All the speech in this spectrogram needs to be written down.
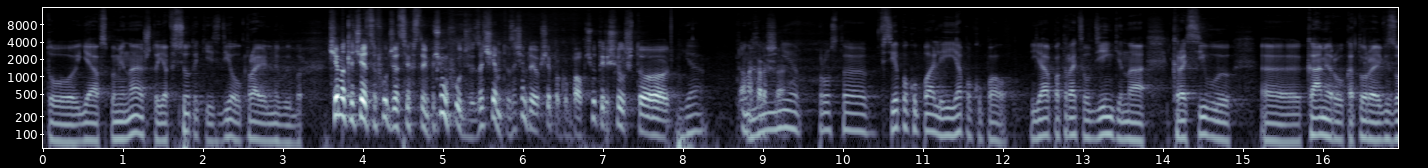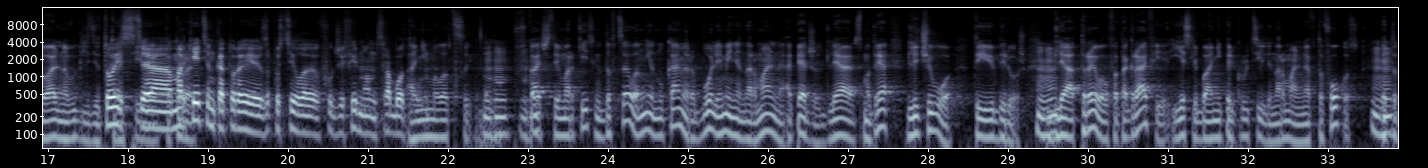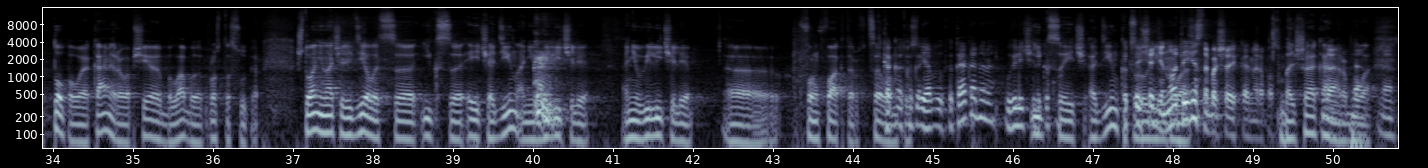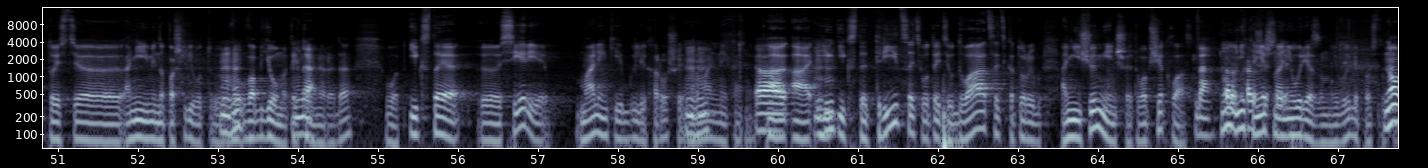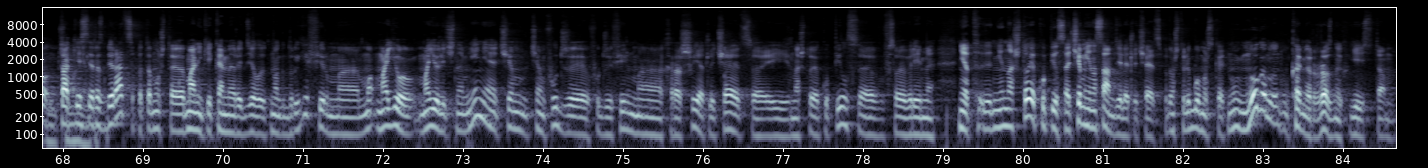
то я вспоминаю, что я все-таки сделал правильный выбор. Чем отличается Fuji от всех остальных? Почему Fuji? Зачем ты? Зачем ты ее вообще покупал? Почему ты решил, что Я Она хороша. Мне просто все покупали, и я покупал. Я потратил деньги на красивую э, камеру, которая визуально выглядит То красиво. есть э, которая- маркетинг, который запустила Fujifilm, он сработал? Они молодцы. да. Мгм, В качестве маркетинга, да в целом, не, ну камера более-менее нормальная. Опять же, для, смотря для чего ты ее берешь. Для travel фотографии, если бы они прикрутили нормальный автофокус, это топовая камера вообще была бы просто супер. Что они начали делать с XH1, они увеличили, они увеличили форм-фактор в целом. Как- то есть какая, какая камера? Увеличили? XH1, которая у XH1, них ну это была. единственная большая камера, по сути. Большая камера да, была. да. То есть э, они именно пошли вот в, в объем этой Да. камеры, да. Вот. XT э, серии маленькие были, хорошие, нормальные камеры. А, А, а и XT30, вот эти вот 20, которые, они еще меньше, это вообще класс. Да, Но у хоро- них, хорошая конечно, серия. они урезанные были просто. Но так, момент. если разбираться, потому что маленькие камеры делают много других фирм, мое, мое личное мнение, чем, чем Fuji, Fujifilm э, хороши, отличаются, и на что я купился в свое время. Нет, не на что я купился, а чем они на самом деле отличаются. Потому что любой может сказать, ну, много ну, камер разных есть, там,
